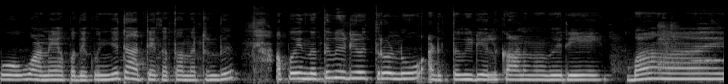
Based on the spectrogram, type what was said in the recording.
പോവുകയാണേ അപ്പോൾ അതേ കുഞ്ഞ് ടാറ്റയൊക്കെ തന്നിട്ടുണ്ട്. അപ്പോൾ ഇന്നത്തെ വീഡിയോ ഇത്രേ ഉള്ളൂ. അടുത്ത വീഡിയോയിൽ കാണുന്നത് വരെ ബായ്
